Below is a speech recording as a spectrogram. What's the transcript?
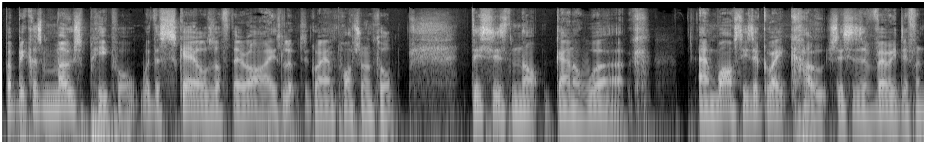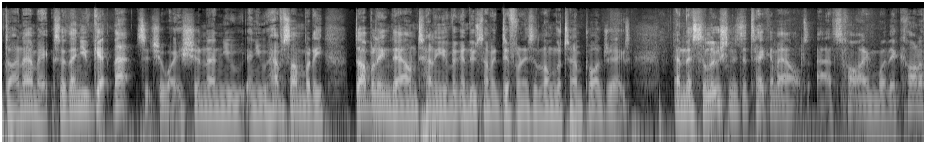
but because most people with the scales off their eyes looked at Graham Potter and thought, this is not going to work. And whilst he's a great coach, this is a very different dynamic. So then you get that situation, and you and you have somebody doubling down, telling you they're going to do something different. It's a longer term project, and the solution is to take them out at a time when they can't.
